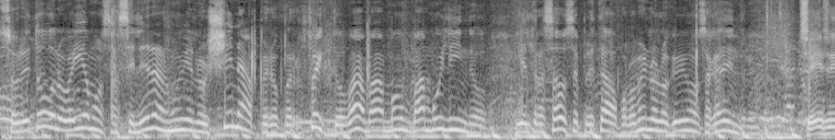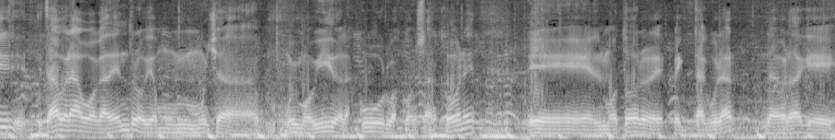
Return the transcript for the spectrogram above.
Sobre todo lo veíamos acelerar muy bien, lo llena, pero perfecto, va, va, va muy lindo. Y el trazado se prestaba, por lo menos lo que vimos acá adentro. Sí, sí, estaba bravo acá adentro, había muy, mucha, muy movido las curvas con zanjones. Eh, el motor espectacular, la verdad que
